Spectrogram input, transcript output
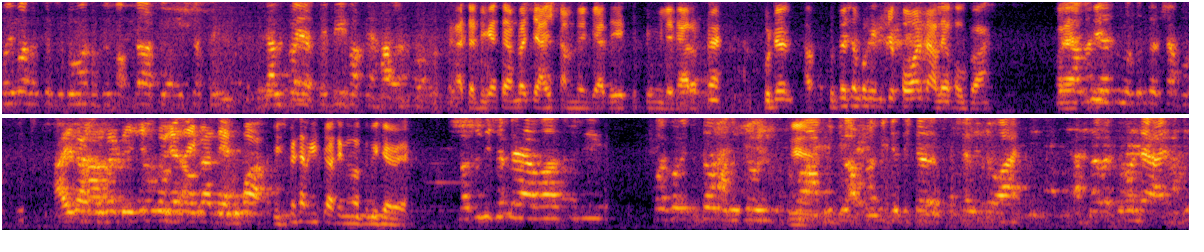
কই মাছ আছে ছোট মাছ আছে পাবদা আছে ফিশ আছে জাল ফ্রাই আছে বিফ আছে হাঁস আছে আচ্ছা ঠিক আছে আমরা যাই সামনে গিয়ে দিয়ে কিছু মিলে নিই। আর আপনার ফুটের ফুটের সম্পর্কে কিছু খবর তাহলে হোক করছি স্পেশাল কিছু আছে নতুন হিসেবে? নতুন হিসেবে আমার যদি পরিচিত মানুষ আপনার ভিডিও দিকে স্পেশালি হয় আপনার রেকমেন্ডে আয়। যদি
